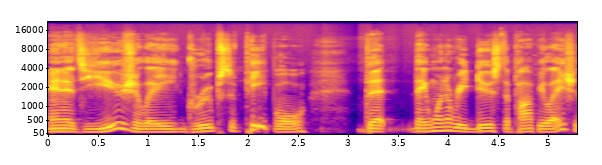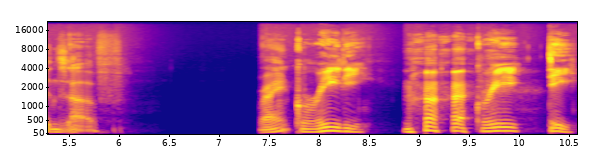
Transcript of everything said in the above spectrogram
And it's usually groups of people that they want to reduce the populations of. Right? Greedy. Greedy.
